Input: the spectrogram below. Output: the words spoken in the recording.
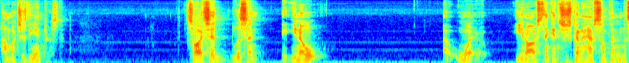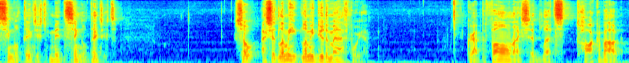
How much is the interest? So I said, listen, you know, uh, when, you know, I was thinking she's going to have something in the single digits, mid single digits. So I said, let me let me do the math for you. Grab the phone. I said, let's talk about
